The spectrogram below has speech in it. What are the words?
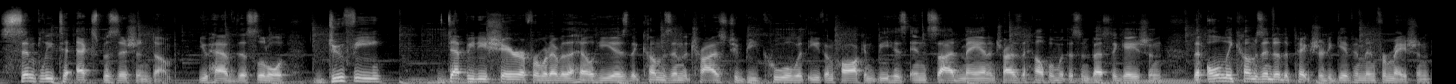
simply to exposition dump. You have this little doofy deputy sheriff or whatever the hell he is that comes in that tries to be cool with Ethan Hawke and be his inside man and tries to help him with this investigation that only comes into the picture to give him information.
